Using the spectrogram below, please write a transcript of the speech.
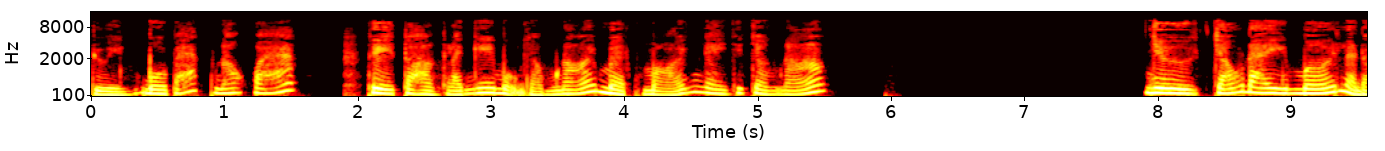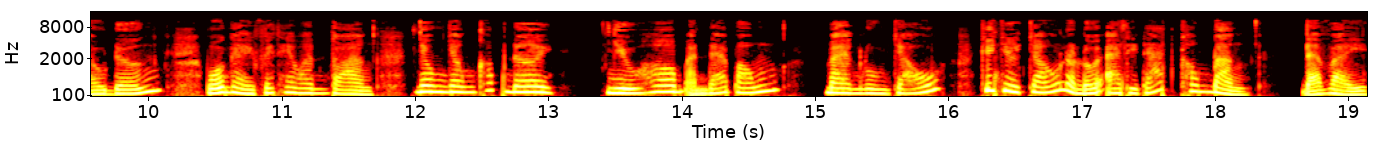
chuyện bôi bác nó quá, thì Toàn lại nghe một giọng nói mệt mỏi ngay dưới chân nó. Như cháu đây mới là đau đớn, mỗi ngày phải theo anh Toàn, nhông nhông khắp nơi. Nhiều hôm anh đá bóng, mang luôn cháu, cứ như cháu là đôi Adidas không bằng. Đã vậy,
